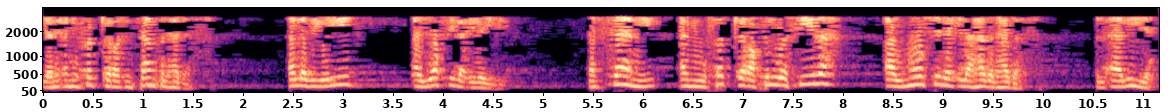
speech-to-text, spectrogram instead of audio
يعني أن يفكر الإنسان في الهدف الذي يريد أن يصل إليه. الثاني أن يفكر في الوسيلة الموصلة إلى هذا الهدف الآلية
